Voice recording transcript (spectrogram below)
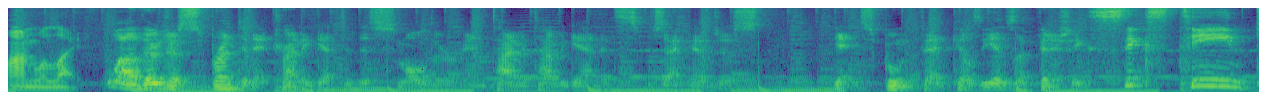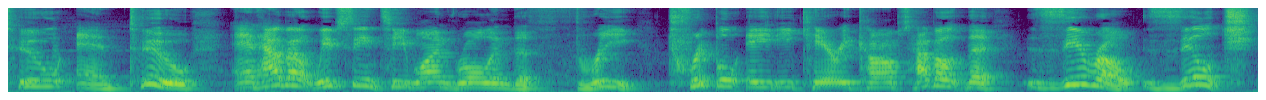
Hanwha Life. Well, they're just sprinting it, trying to get to this smolder, and time and time again, it's Zeka just getting spoon fed kills. He ends up finishing 16 2 and 2. And how about we've seen T1 roll in the three triple AD carry comps? How about the zero zilch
